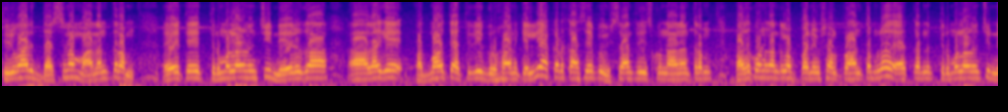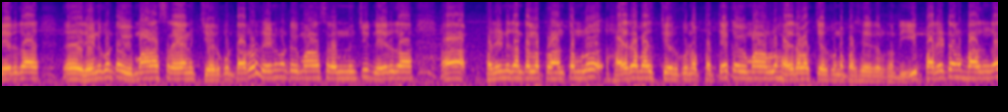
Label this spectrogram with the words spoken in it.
తిరువారి దర్శనం అనంతరం అయితే తిరుమల నుంచి నేరుగా అలాగే పద్మావతి అతిథి గృహానికి వెళ్ళి అక్కడ కాసేపు విశ్రాంతి తీసుకున్న అనంతరం పదకొండు గంటల ముప్పై నిమిషాల ప్రాంతంలో అక్కడ తిరుమల నుంచి నేరుగా రేణుగుంట రేణిగుంట విమానాశ్రయానికి చేరుకుంటారు. రేణిగుంట విమానాశ్రయం నుంచి నేరుగా పన్నెండు గంటల ప్రాంతంలో హైదరాబాద్ చేరుకున్న ప్రత్యేక విమానంలో హైదరాబాద్ చేరుకున్న పరిస్థితి ఈ పర్యటన భాగంగా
